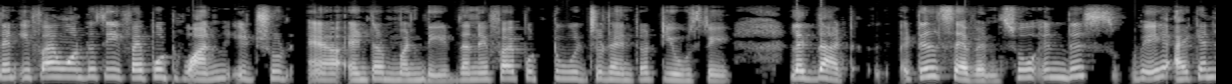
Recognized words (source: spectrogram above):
Then if i want to see if i put 1 it should uh, enter monday. Then if i put 2 it should enter tuesday. Like that till 7 so in this way i can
